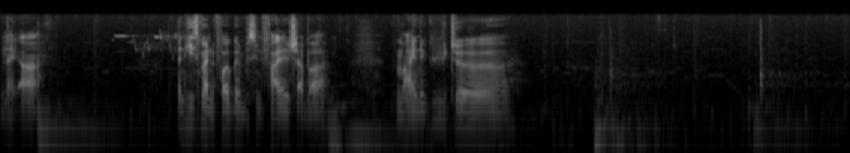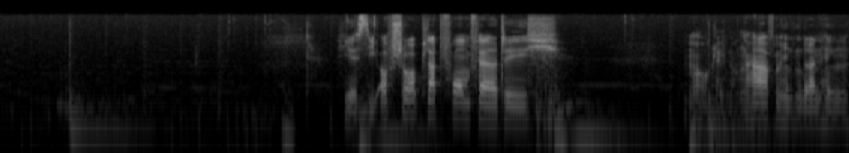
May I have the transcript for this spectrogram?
Naja. Dann hieß meine Folge ein bisschen falsch, aber meine Güte. Hier ist die Offshore-Plattform fertig. Auch gleich noch einen Hafen hinten dran hängen.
